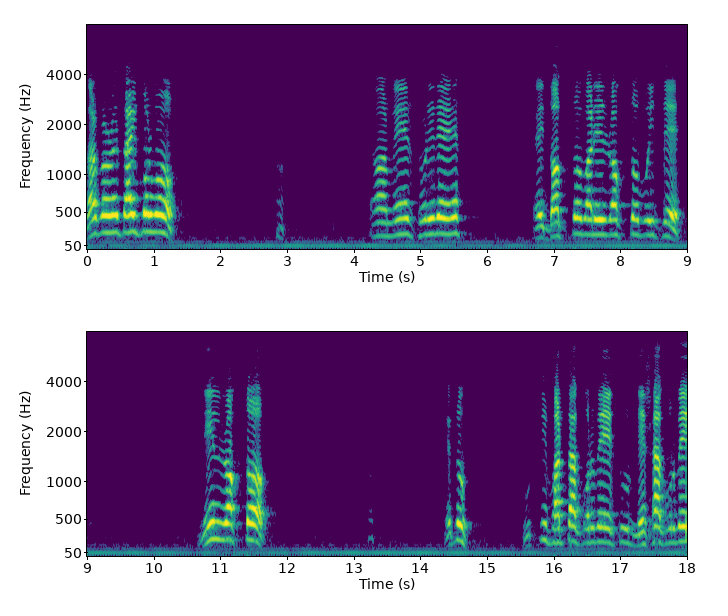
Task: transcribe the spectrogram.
দরকার হলে তাই করব। আমার মেয়ের শরীরে এই দত্ত বাড়ির রক্ত বইছে। নীল রক্ত। একটু ফুর্তি ফার্তা করবে একটু নেশা করবে।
